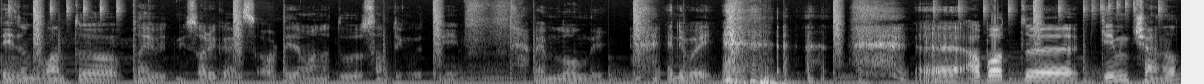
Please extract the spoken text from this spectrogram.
They don't want to play with me. Sorry guys. Or they don't want to do something with me. I'm lonely. Anyway. Uh, about the gaming channel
